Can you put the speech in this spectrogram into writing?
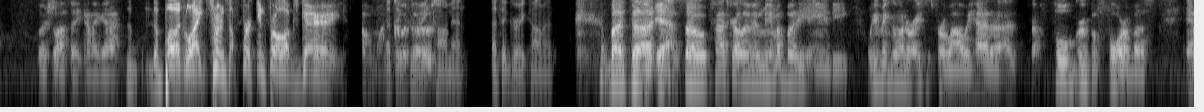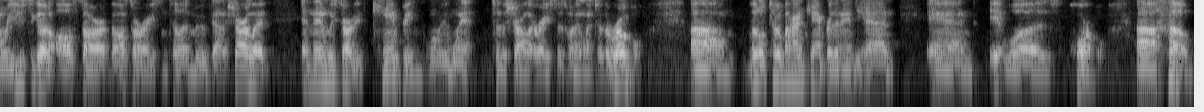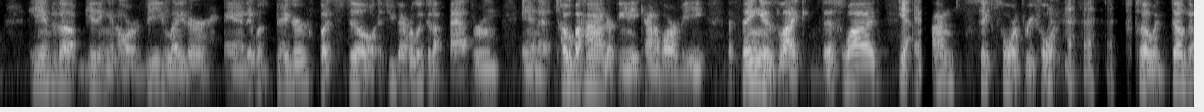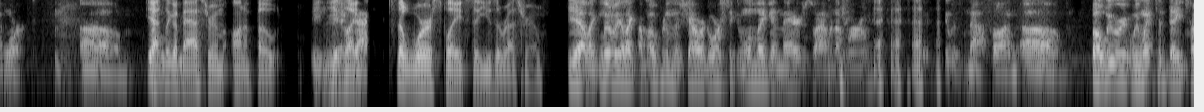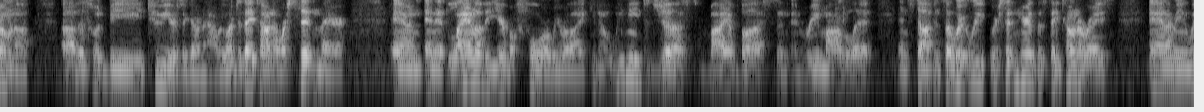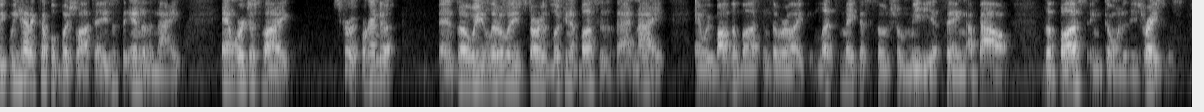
Busch Latte kind of guy. The, the Bud Light turns the freaking frogs gay. Oh my That's goodness. a great comment. That's a great comment. but uh, yeah, so Fascar Living, me and my buddy Andy we've been going to races for a while. We had a, a, full group of four of us, and we used to go to All Star, the All Star race until it moved out of Charlotte, and then we started camping when we went to the Charlotte races when it went to the Roval. Um, little tow behind camper that Andy had, and it was horrible. Uh, he ended up getting an RV later and it was bigger, but still, if you've ever looked at a bathroom in a tow behind or any kind of RV, the thing is like this wide. Yeah. And I'm 6'4, 340. so it doesn't work. Um, yeah, it's like a bathroom on a boat. it- It's yeah, like- exactly. It's the worst place to use a restroom. Yeah, like literally, like I'm opening the shower door, sticking one leg in there just so I have enough room. it was not fun. Um, but we were we went to Daytona. Uh, this would be two years ago now. We went to Daytona. We're sitting there, and in Atlanta the year before, we were like, you know, we need to just buy a bus and, and remodel it and stuff. And so we, we we're sitting here at this Daytona race, and I mean, we we had a couple Busch lattes. It's the end of the night, and we're just like, screw it, we're gonna do it. And so we literally started looking at buses that night and we bought the bus. And so we're like, let's make a social media thing about the bus and going to these races.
